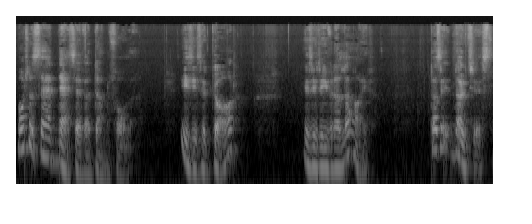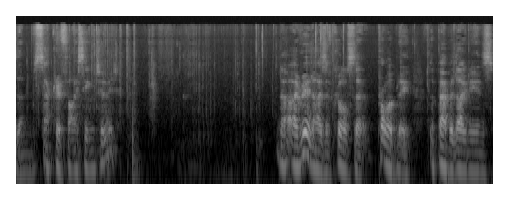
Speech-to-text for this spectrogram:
What has their net ever done for them? Is it a god? Is it even alive? Does it notice them sacrificing to it? Now, I realise, of course, that probably the Babylonians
